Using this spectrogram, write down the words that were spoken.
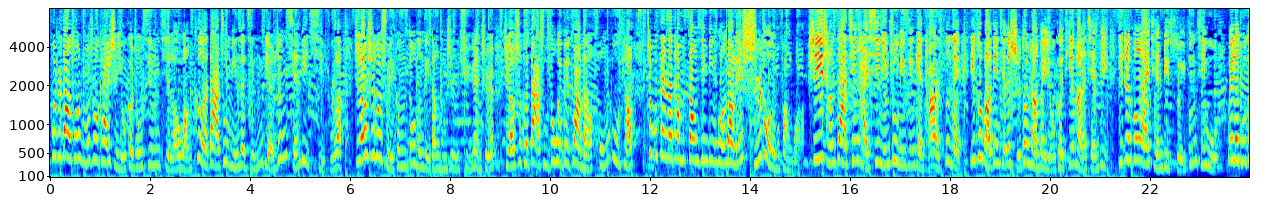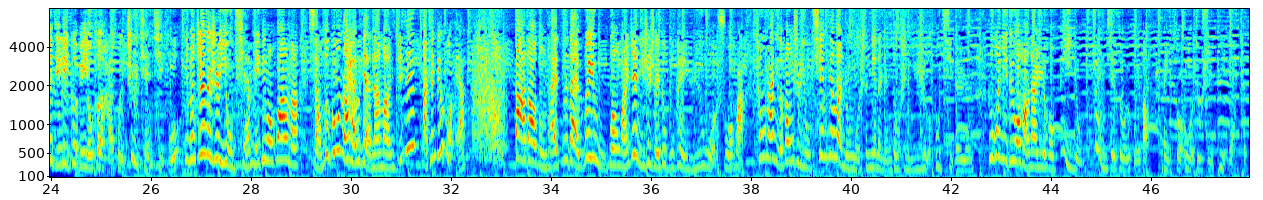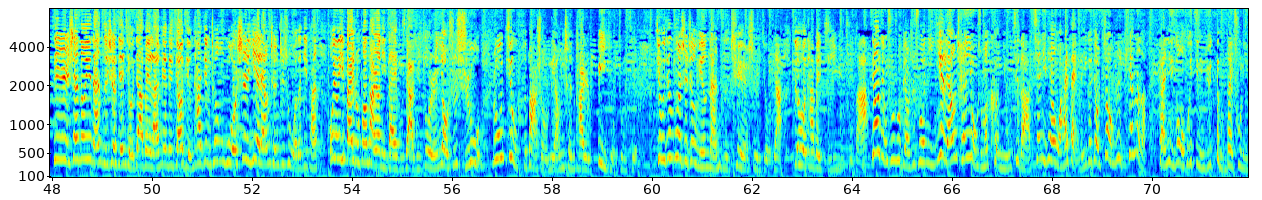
不知道从什么时候开始，游客中兴起了往各大著名的景点扔钱币祈福了。只要是个水坑，都能给当成是许愿池；只要是棵大树，都会被挂满红布条。这不，现在他们丧心病狂到连石头都不放过了。十一长假，青海西宁著名景点塔尔寺内，一座宝殿前的石头上被游客贴满了钱币。一阵风来，钱币随风起舞。为了图个吉利，个别游客还会掷钱祈福。你们真的是有钱没地方花了吗？想乐功德。这还不简单吗？你直接把钱给我呀！霸道总裁自带威武光环，任你是谁都不配与我说话。惩罚你的方式有千千万种，我身边的人都是你惹不起的人。如果你对我好，那日后必有重谢作为回报。没错，我就是叶良辰。近日，山东一男子涉嫌酒驾被拦，面对交警，他竟称我是叶良辰，这是我的地盘，我有一百种方法让你待不下去，做人要识时务。如就此罢手，良辰他日必有重谢。酒精测试证明男子确是酒驾，最后他被给予处罚。交警叔叔表示说：“你叶良辰有什么可牛牛气的啊？前几天我还逮了一个叫赵日天的呢，赶紧跟我回警局等待处理。”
